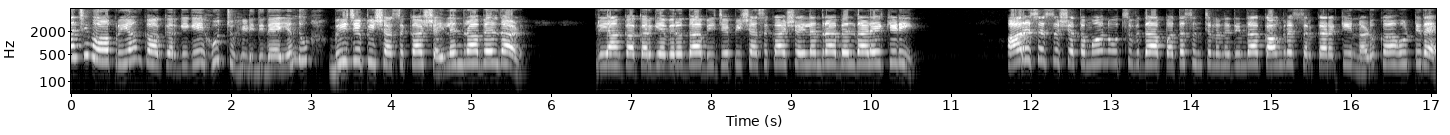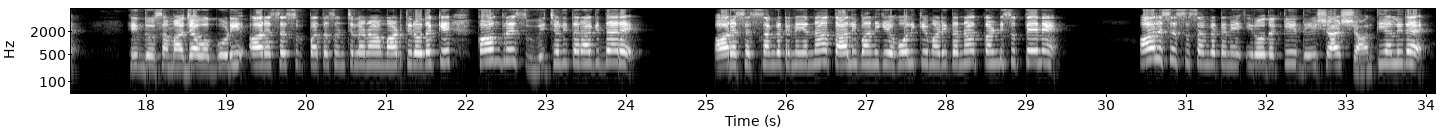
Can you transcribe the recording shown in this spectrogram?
ಸಚಿವ ಪ್ರಿಯಾಂಕಾ ಖರ್ಗೆಗೆ ಹುಚ್ಚು ಹಿಡಿದಿದೆ ಎಂದು ಬಿಜೆಪಿ ಶಾಸಕ ಶೈಲೇಂದ್ರ ಬೆಲ್ದಾಳ್. ಪ್ರಿಯಾಂಕಾ ಖರ್ಗೆ ವಿರುದ್ಧ ಬಿಜೆಪಿ ಶಾಸಕ ಶೈಲೇಂದ್ರ ಬೆಲ್ದಾಳೆ ಕಿಡಿ. ಆರ್ಎಸ್ಎಸ್ ಶತಮಾನೋತ್ಸವದ ಪಥಸಂಚಲನದಿಂದ ಕಾಂಗ್ರೆಸ್ ಸರ್ಕಾರಕ್ಕೆ ನಡುಕ ಹುಟ್ಟಿದೆ. ಹಿಂದೂ ಸಮಾಜ ಒಗ್ಗೂಡಿ ಆರ್ಎಸ್ಎಸ್ ಪಥಸಂಚಲನ ಮಾಡ್ತಿರೋದಕ್ಕೆ ಕಾಂಗ್ರೆಸ್ ವಿಚಲಿತರಾಗಿದ್ದಾರೆ. ಆರ್ಎಸ್ಎಸ್ ಸಂಘಟನೆಯನ್ನ ತಾಲಿಬಾನಿಗೆ ಹೋಲಿಕೆ ಮಾಡಿದ್ದನ್ನ ಖಂಡಿಸುತ್ತೇನೆ. ಆರ್ಎಸ್ಎಸ್ ಸಂಘಟನೆ ಇರೋದಕ್ಕೆ ದೇಶ ಶಾಂತಿಯಲ್ಲಿದೆ.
